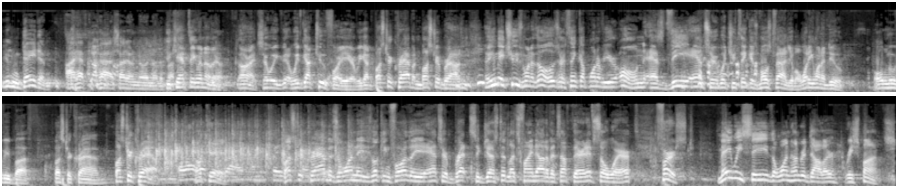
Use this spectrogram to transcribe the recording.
you, you can date him. I have to pass. I don't know another buster. You can't think of another. All right, so we, we've got two for you here. We got Buster Crabbe and Buster Brown. now, you may choose one of those or think up one of your own as the answer which you think is most valuable. What do you want to do? Old movie buff. Buster Crabbe. Buster Crabbe. Oh, I have to Okay. ride. I'm afraid Buster Crabbe is the one that he's looking for. The answer Brett suggested. Let's find out if it's up there, and if so, where. First, may we see the $100 response?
